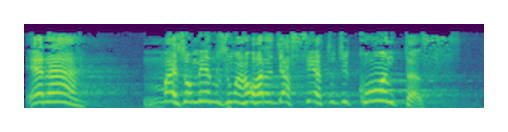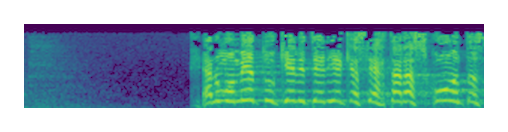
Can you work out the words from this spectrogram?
Era mais ou menos uma hora de acerto de contas. Era um momento que ele teria que acertar as contas,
